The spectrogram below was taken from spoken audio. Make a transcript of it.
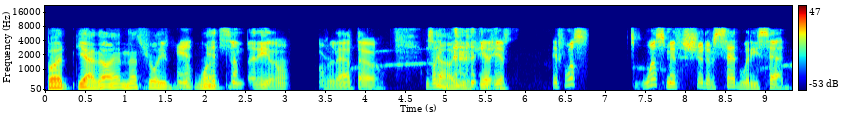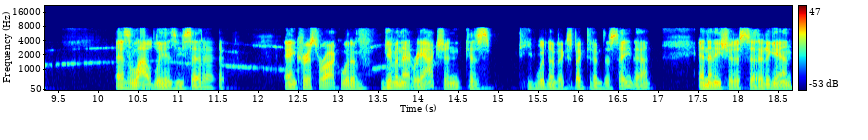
but yeah, th- and that's really Can't one. hit somebody over that though. It's like No, if if- if Will Will Smith should have said what he said as loudly as he said it, and Chris Rock would have given that reaction because he wouldn't have expected him to say that, and then he should have said it again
